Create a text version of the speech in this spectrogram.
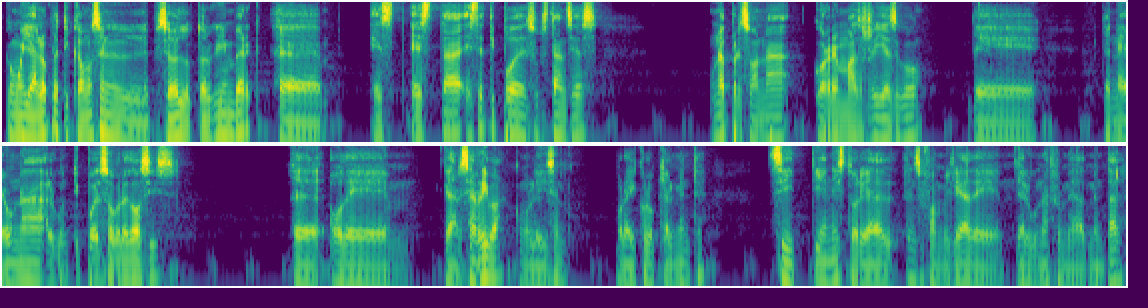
como ya lo platicamos en el episodio del Dr. Greenberg, eh, es, esta, este tipo de sustancias, una persona corre más riesgo de tener una, algún tipo de sobredosis eh, o de mm, quedarse arriba, como le dicen por ahí coloquialmente, si tiene historial en su familia de, alguna enfermedad mental.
